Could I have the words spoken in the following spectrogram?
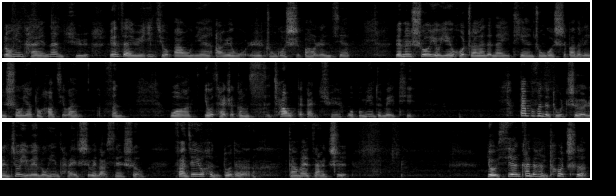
龙应台难局原载于一九八五年二月五日《中国时报》人间。人们说有野火专栏的那一天，《中国时报》的零售要多好几万份。我有踩着钢丝跳舞的感觉。我不面对媒体，大部分的读者仍旧以为龙应台是位老先生。坊间有很多的党外杂志，有些看得很透彻。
